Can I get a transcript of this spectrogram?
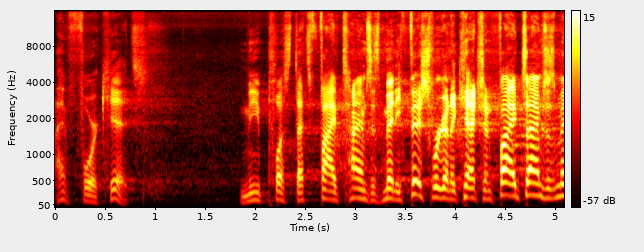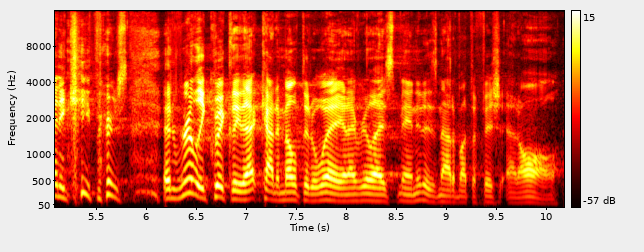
I have four kids me plus that's five times as many fish we're going to catch and five times as many keepers. And really quickly that kind of melted away and i realized man it is not about the fish at all.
